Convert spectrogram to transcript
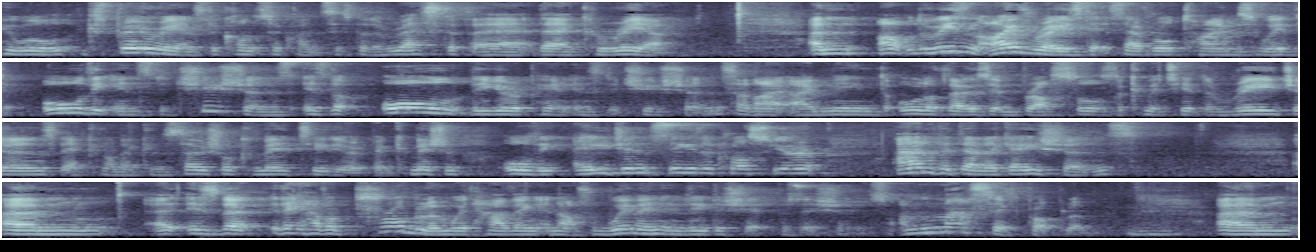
who will experience the consequences for the rest of their, their career. And uh, the reason I've raised it several times with all the institutions is that all the European institutions, and I, I mean all of those in Brussels, the Committee of the Regions, the Economic and Social Committee, the European Commission, all the agencies across Europe, and the delegations, um, uh, is that they have a problem with having enough women in leadership positions, a massive problem. Mm-hmm. Um,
